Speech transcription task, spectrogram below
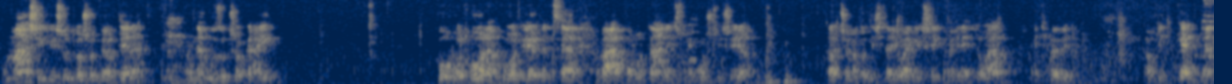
A másik és utolsó történet, hogy nem húzzuk sokáig, hol volt, hol nem volt, élt egyszer Várpalotán, és még most is él, tartsa meg az Isten jó egészségben, minél tovább, egy hölgy, akit kedden,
